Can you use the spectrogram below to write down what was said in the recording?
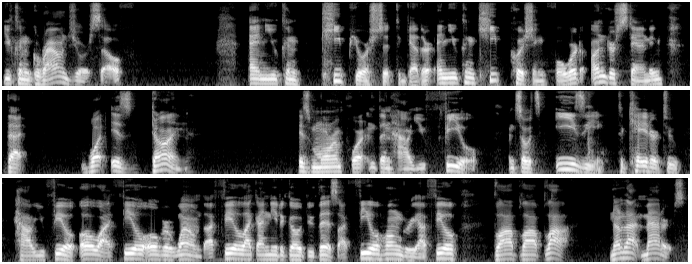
you can ground yourself and you can keep your shit together and you can keep pushing forward, understanding that what is done is more important than how you feel. And so it's easy to cater to how you feel. Oh, I feel overwhelmed. I feel like I need to go do this. I feel hungry. I feel blah, blah, blah. None of that matters.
